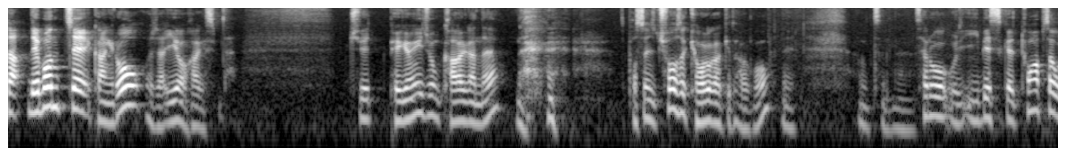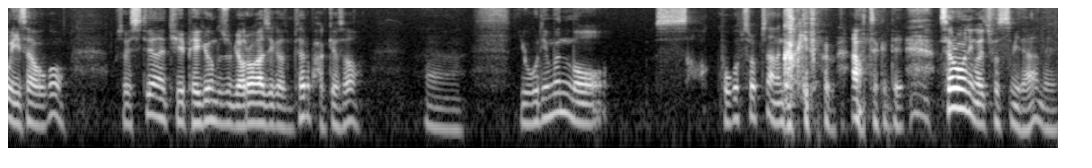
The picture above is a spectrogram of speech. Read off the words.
자, 네 번째 강의로 자, 이어가겠습니다. 뒤에 배경이 좀 가을 같나요? 네. 벌써 이제 추워서 겨울 같기도 하고. 네. 아무튼 네. 새로 우리 EBS가 통합사고 이사 오고 저희 스튜디오 뒤에 배경도 좀 여러 가지가 좀 새로 바뀌어서 어, 이 그림은 뭐 썩 고급스럽지 않은 것 같기도 하고 아무튼 근데 새로운 거 좋습니다. 네.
